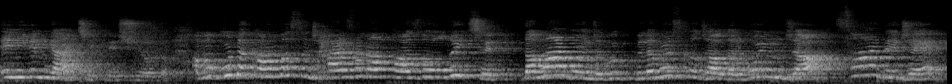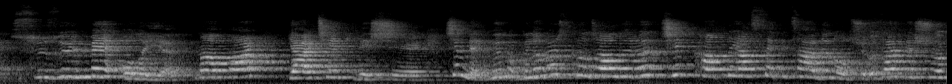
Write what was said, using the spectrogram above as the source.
emilim gerçekleşiyordu. Ama burada kan basıncı her zaman fazla olduğu için damar boyunca, glomerus kılcalları boyunca sadece süzülme olayı ne yapar? Gerçekleşir. Şimdi gl- glomerus kılcalları çift katlı yassı epitelden oluşuyor. Özellikle şu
